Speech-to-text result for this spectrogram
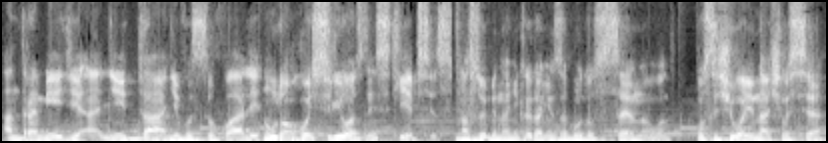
Андромеде, они, да, они вызывали, ну, такой серьезный скепсис. Mm-hmm. Особенно никогда не забуду сцену, вот, после чего и начался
